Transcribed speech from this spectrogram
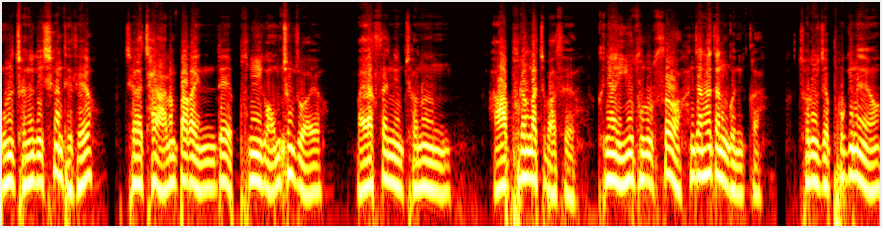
오늘 저녁에 시간 되세요? 제가 잘 아는 바가 있는데 분위기가 엄청 좋아요. 마약사님 저는 아 불안 갖지 마세요. 그냥 이웃으로서 한잔 하자는 거니까. 저도 이제 포기네요.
